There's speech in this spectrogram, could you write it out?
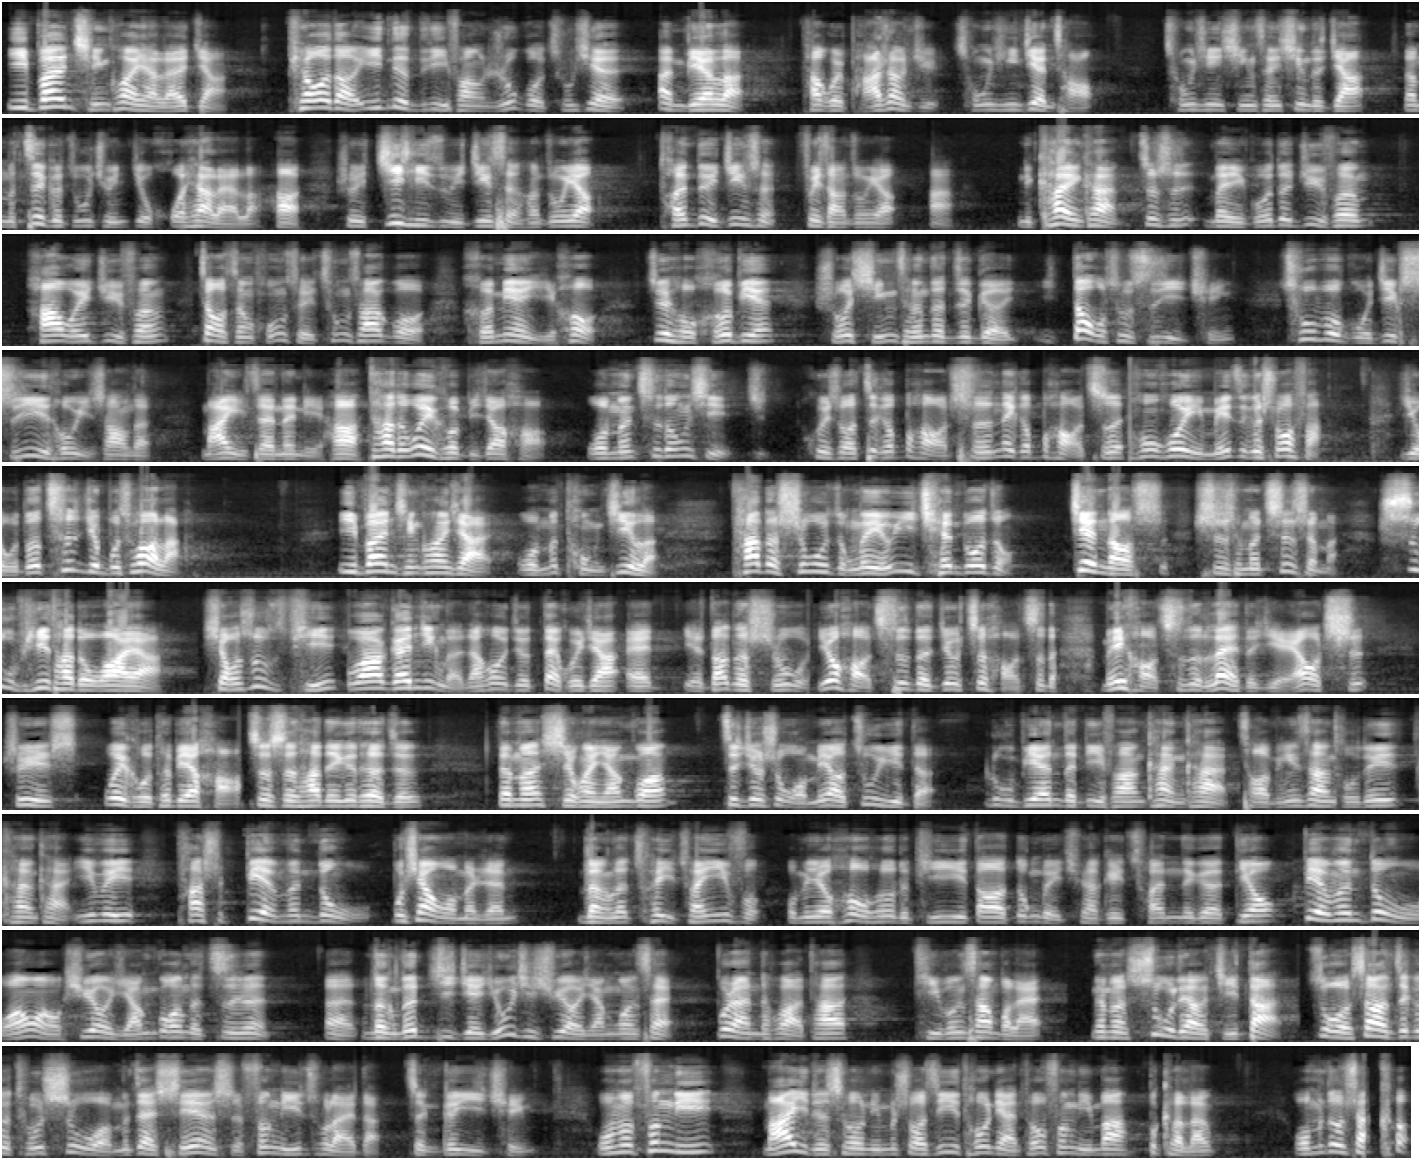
一般情况下来讲。漂到一定的地方，如果出现岸边了，它会爬上去重新建巢，重新形成新的家。那么这个族群就活下来了哈。所以集体主义精神很重要，团队精神非常重要啊。你看一看，这是美国的飓风哈维飓风造成洪水冲刷过河面以后，最后河边所形成的这个到处是蚁群，初步估计十亿头以上的蚂蚁在那里哈。它的胃口比较好，我们吃东西会说这个不好吃，那个不好吃。红火蚁没这个说法，有的吃就不错了。一般情况下，我们统计了它的食物种类有一千多种，见到是是什么吃什么，树皮它都挖呀，小树皮挖干净了，然后就带回家，哎，也当做食物。有好吃的就吃好吃的，没好吃的赖的也要吃，所以胃口特别好，这是它的一个特征。那么喜欢阳光，这就是我们要注意的。路边的地方看看，草坪上土堆看看，因为它是变温动物，不像我们人冷了可以穿衣服，我们有厚厚的皮衣，到东北去还可以穿那个貂。变温动物往往需要阳光的滋润。呃，冷的季节尤其需要阳光晒，不然的话它体温上不来。那么数量极大。左上这个图是我们在实验室分离出来的整个蚁群。我们分离蚂蚁的时候，你们说是一头两头分离吗？不可能，我们都是克，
